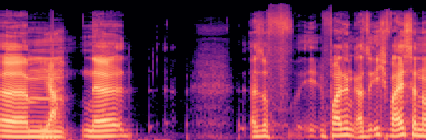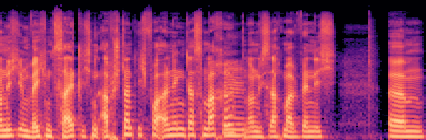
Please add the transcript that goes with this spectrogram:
Ähm, Ja. Ne, also vor allen Dingen, also ich weiß ja noch nicht, in welchem zeitlichen Abstand ich vor allen Dingen das mache. Mhm. Und ich sag mal, wenn ich ähm,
